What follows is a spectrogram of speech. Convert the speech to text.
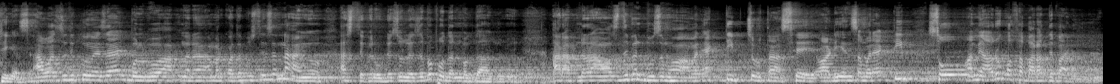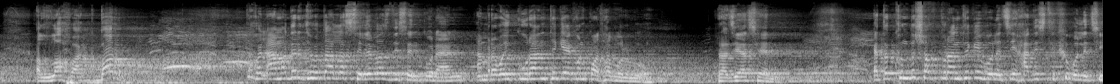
ঠিক আছে, আওয়াজ যদি কমে যায়, বলব আপনারা আমার কথা বুঝতেছেন না, আমিও আস্তে করে উঠে চলে যাব প্রধান বক্তা আসবে। আর আপনারা আওয়াজ দেবেন বুঝে হওয়া আমার অ্যাক্টিভ শ্রোতা আছে অডিয়েন্স আমার অ্যাক্টিভ সো আমি আরও কথা বাড়াতে পারি। আল্লাহ আকবার। তাহলে আমাদের যেহেতু আল্লাহ সিলেবাস দিয়েছেন কোরআন, আমরা ওই কোরআন থেকে এখন কথা বলব। রাজি আছেন? এতক্ষণ তো সব কোরআন থেকেই বলেছি, হাদিস থেকে বলেছি।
